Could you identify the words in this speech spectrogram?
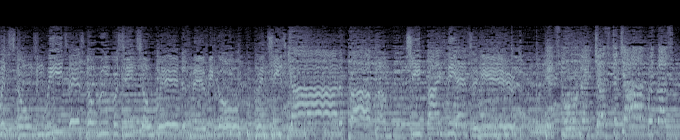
With stones and weeds, there's no room for seeds, so where does Mary go? When she's got a problem, she finds the answer here. It's more than just a job with us,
